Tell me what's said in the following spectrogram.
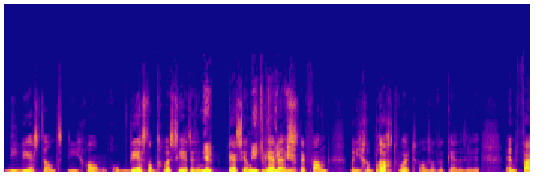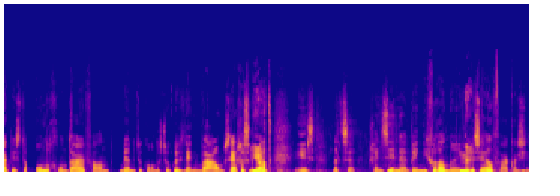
die weerstand die gewoon op weerstand gebaseerd is. En Ja, niet per se op kennis ja. ervan, maar die gebracht wordt alsof er kennis is. En vaak is de ondergrond daarvan, ik ben natuurlijk onderzoeker, dus ik denk, waarom zeggen ze Ja. dat? Is dat ze geen zin hebben in die verandering. Nee. Dus heel vaak als je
